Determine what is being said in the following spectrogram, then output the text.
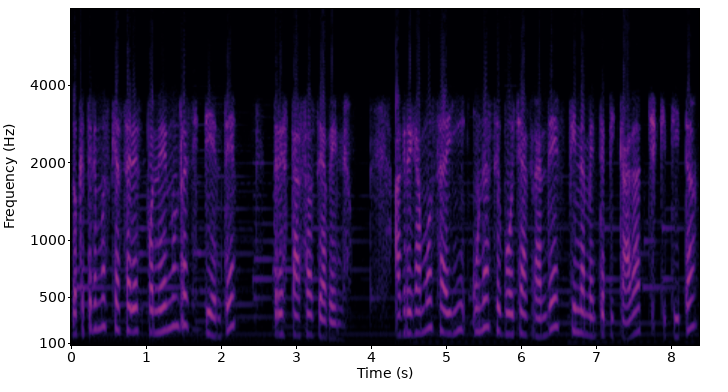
Lo que tenemos que hacer es poner en un recipiente tres tazas de avena. Agregamos ahí una cebolla grande, finamente picada, chiquitita,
